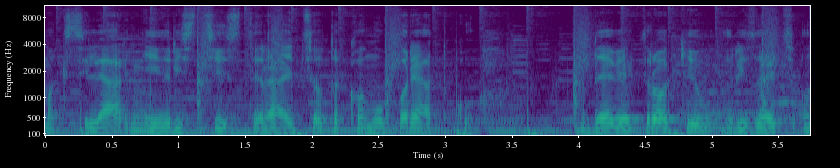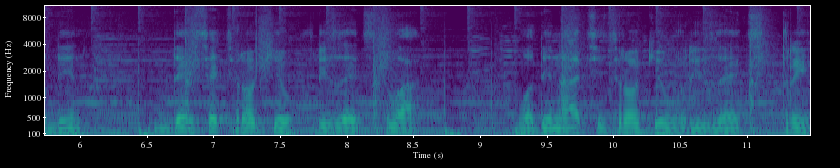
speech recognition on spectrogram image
Максилярні різці стираються в такому порядку. В 9 років різець 1, 10 років різець 2, в 11 років різець 3.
